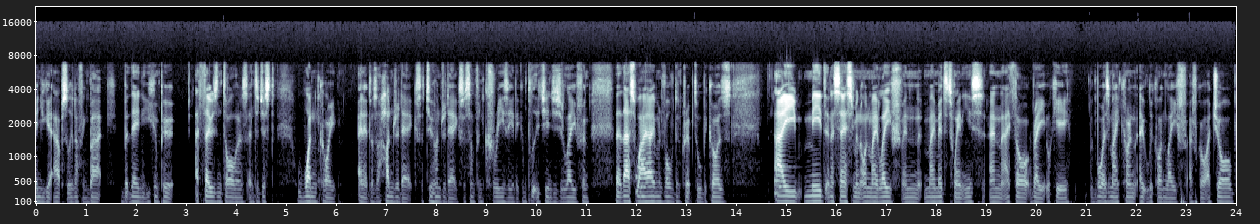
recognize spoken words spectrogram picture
and you get absolutely nothing back. But then you can put a thousand dollars into just one coin and it does a hundred x, a two hundred x, or something crazy, and it completely changes your life. And that, that's why mm. I'm involved in crypto because mm. I made an assessment on my life in my mid 20s and I thought, right, okay, what is my current outlook on life? I've got a job,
